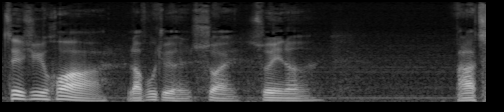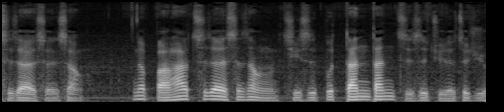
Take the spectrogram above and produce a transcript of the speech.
这句话老夫觉得很帅，所以呢，把它吃在了身上。那把它吃在身上，其实不单单只是觉得这句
